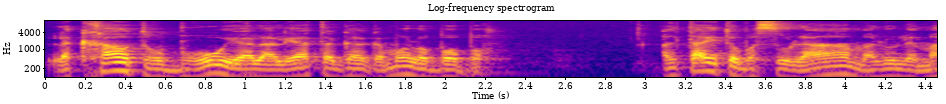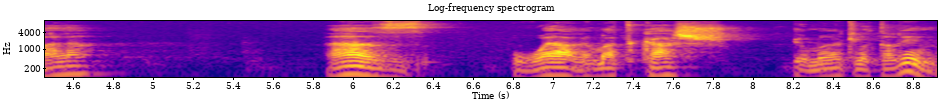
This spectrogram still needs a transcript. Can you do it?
לקחה אותו ברוריה לעליית הגג, אמר לו, בוא, בוא. עלתה איתו בסולם, עלו למעלה, ואז הוא רואה ערימת קש, היא אומרת לו, תרים.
